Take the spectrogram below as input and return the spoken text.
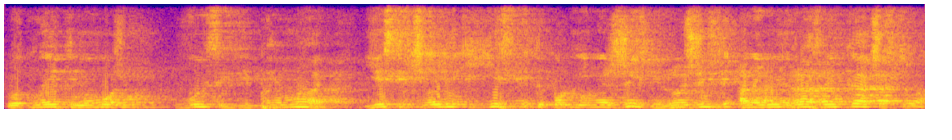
Вот на это мы можем высадить и поймать. Если в человеке есть это благоговение жизни, но жизнь, она имеет разные качества.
